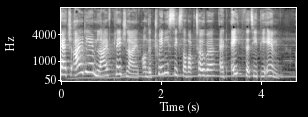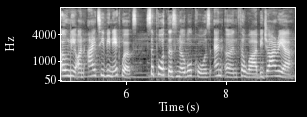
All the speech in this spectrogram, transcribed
Catch IDM Live Pledge Line on the 26th of October at 8.30 p.m. only on ITV Networks. Support this noble cause and earn Thawabi Bijaria.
